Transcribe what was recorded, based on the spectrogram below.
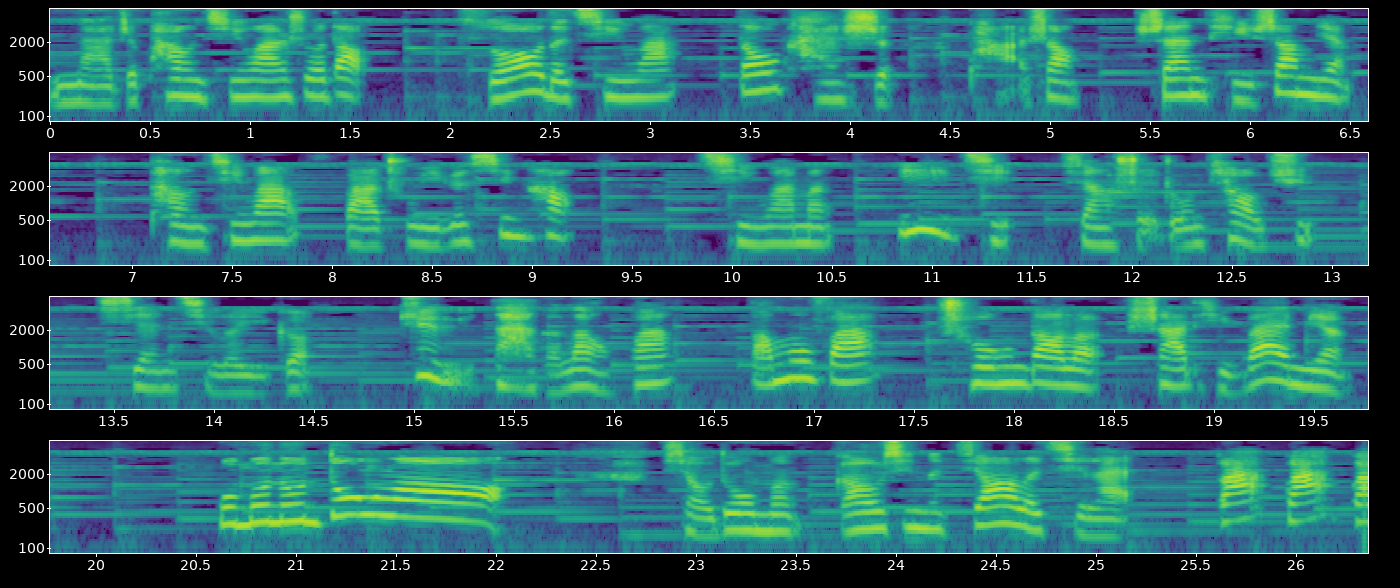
那只胖青蛙说道。所有的青蛙都开始爬上山体上面。胖青蛙发出一个信号，青蛙们一起向水中跳去，掀起了一个巨大的浪花，把木筏。冲到了沙体外面，我们能动了！小动物们高兴地叫了起来，呱呱呱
